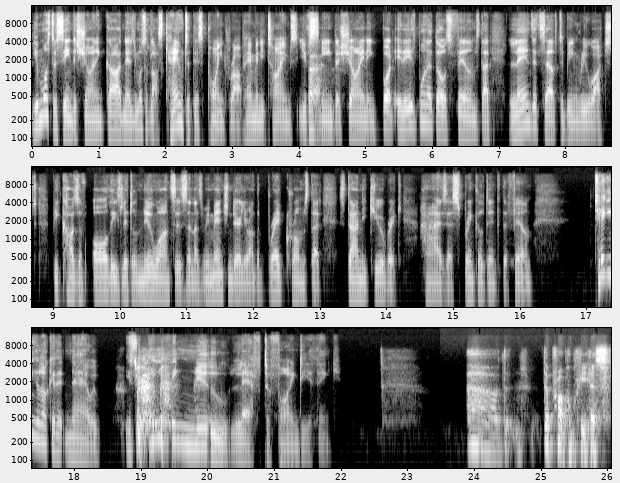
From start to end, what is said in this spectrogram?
You must have seen The Shining. God knows you must have lost count at this point, Rob, how many times you've seen The Shining. But it is one of those films that lends itself to being rewatched because of all these little nuances. And as we mentioned earlier on, the breadcrumbs that Stanley Kubrick has uh, sprinkled into the film. Taking a look at it now, is there anything new left to find, do you think? Oh, there probably is.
